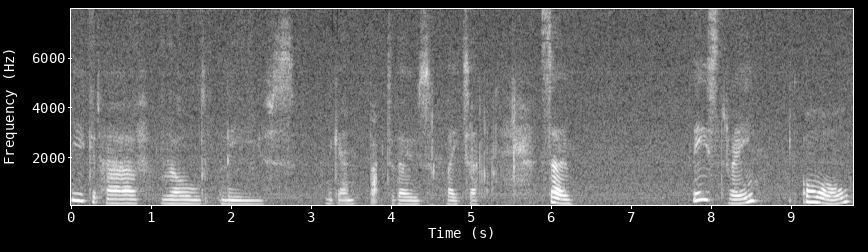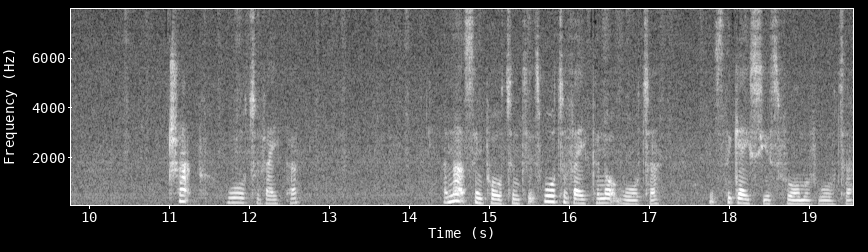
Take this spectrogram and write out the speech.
you could have rolled leaves. And again, back to those later. So, these three all trap water vapour and that's important, it's water vapour not water. It's the gaseous form of water,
